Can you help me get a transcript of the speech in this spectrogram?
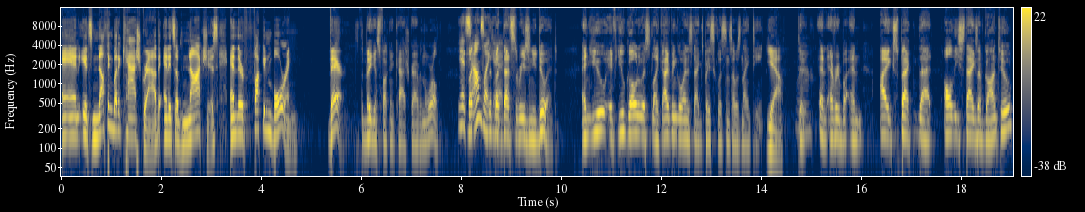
and it's nothing but a cash grab, and it's obnoxious, and they're fucking boring. There. It's the biggest fucking cash grab in the world. Yeah, it But- sounds like But it. that's the reason you do it. And you, if you go to a like, I've been going to stags basically since I was 19. Yeah. to, and everybody and I expect that all these stags I've gone to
